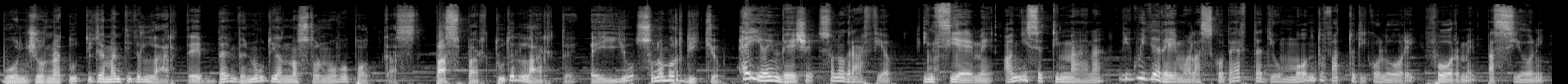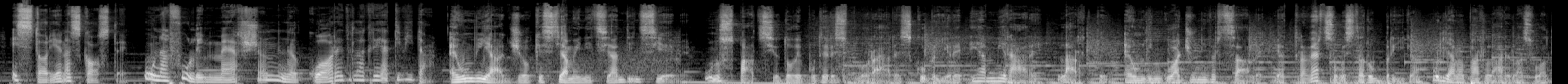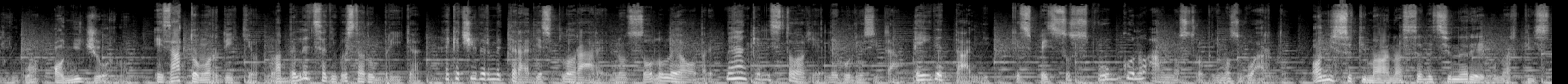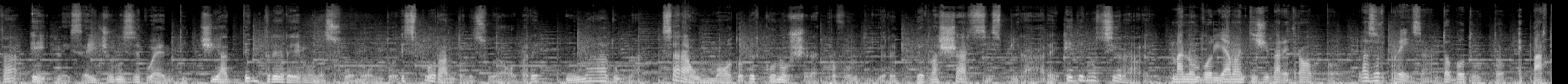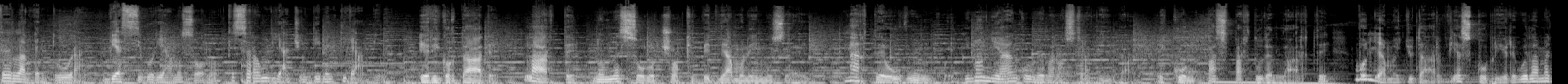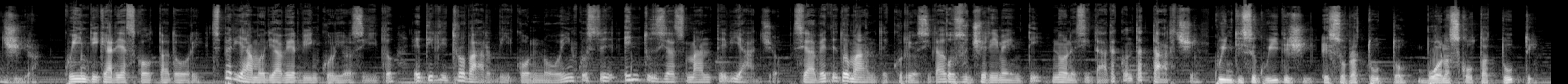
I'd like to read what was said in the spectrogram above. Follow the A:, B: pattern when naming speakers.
A: Buongiorno a tutti gli amanti dell'arte e benvenuti al nostro nuovo podcast Passepartout dell'arte e io sono Mordicchio.
B: E io invece sono Graffio. Insieme, ogni settimana, vi guideremo alla scoperta di un mondo fatto di colori, forme, passioni e storie nascoste. Una full immersion nel cuore della creatività.
A: È un viaggio che stiamo iniziando insieme, uno spazio dove poter esplorare, scoprire e ammirare. L'arte è un linguaggio universale e attraverso questa rubrica vogliamo parlare la sua lingua ogni giorno.
B: Esatto Mordicchio, la bellezza di questa rubrica è che ci permetterà di esplorare non solo le opere, ma anche le storie, le curiosità e i dettagli che spesso sfuggono al nostro primo sguardo.
A: Ogni settimana selezioneremo un artista e nei sei giorni seguenti ci addentreremo nel suo mondo esplorando le sue opere una ad una. Sarà un modo per conoscere e approfondire, per lasciarsi ispirare ed emozionare.
B: Ma non vogliamo anticipare troppo. La sorpresa, dopo tutto, è parte dell'avventura. Vi assicuriamo solo che sarà un viaggio indimenticabile.
A: E ricordate, l'arte non è solo ciò che vediamo nei musei. L'arte è ovunque, in ogni angolo della nostra vita e con Passepartout dell'arte vogliamo aiutarvi a scoprire quella magia.
B: Quindi, cari ascoltatori, speriamo di avervi incuriosito e di ritrovarvi con noi in questo entusiasmante viaggio. Se avete domande, curiosità o suggerimenti, non esitate a contattarci.
A: Quindi seguiteci e soprattutto buon ascolto a tutti.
